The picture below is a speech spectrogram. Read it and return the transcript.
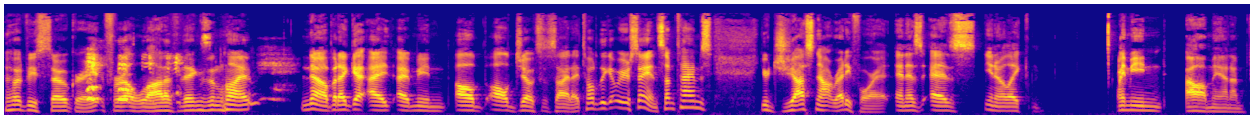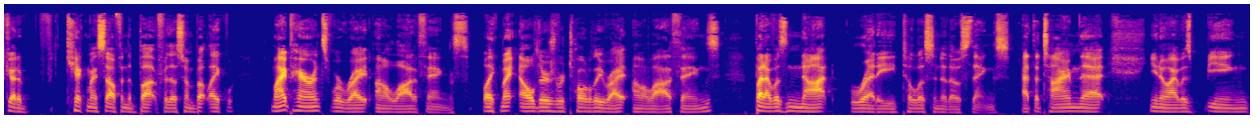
That would be so great for a lot of things in life. No, but I get I I mean, all all jokes aside, I totally get what you're saying. Sometimes you're just not ready for it. And as as, you know, like I mean, oh man, I'm to kick myself in the butt for this one, but like my parents were right on a lot of things. Like my elders were totally right on a lot of things, but I was not ready to listen to those things at the time that you know I was being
